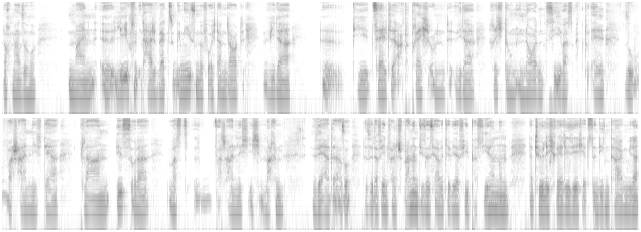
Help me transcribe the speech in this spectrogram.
nochmal so mein äh, Leben in Heidelberg zu genießen, bevor ich dann dort wieder äh, die Zelte abbreche und wieder Richtung Norden ziehe, was aktuell so wahrscheinlich der Plan ist oder was wahrscheinlich ich machen werde. Also das wird auf jeden Fall spannend. Dieses Jahr wird ja wieder viel passieren und natürlich realisiere ich jetzt in diesen Tagen wieder,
